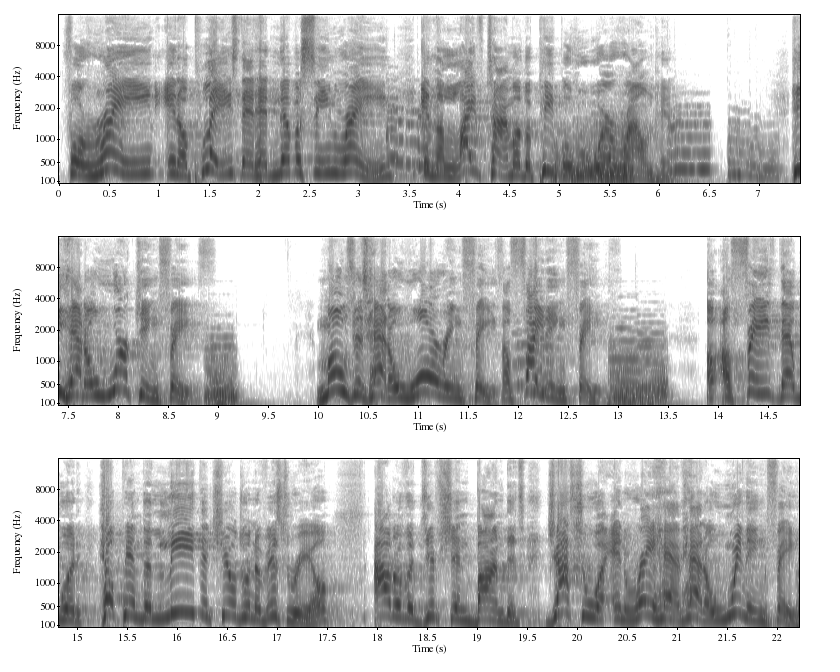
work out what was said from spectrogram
for rain in a place that had never seen rain in the lifetime of the people who were around him. He had a working faith. Moses had a warring faith, a fighting faith, a, a faith that would help him to lead the children of Israel out of Egyptian bondage. Joshua and Rahab had a winning faith.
